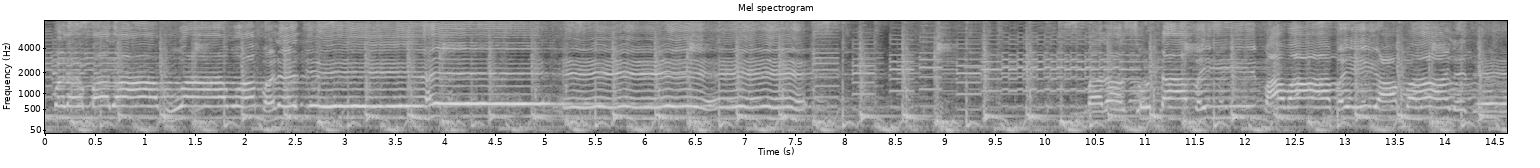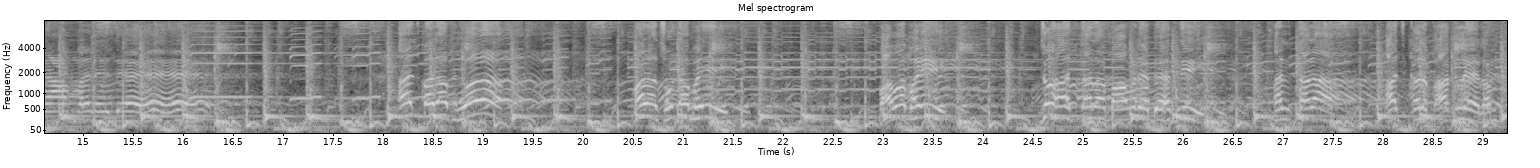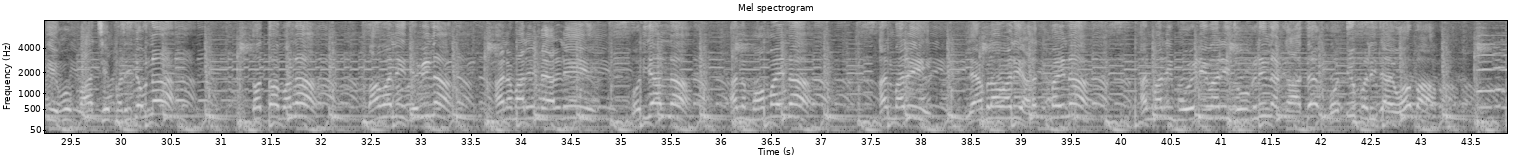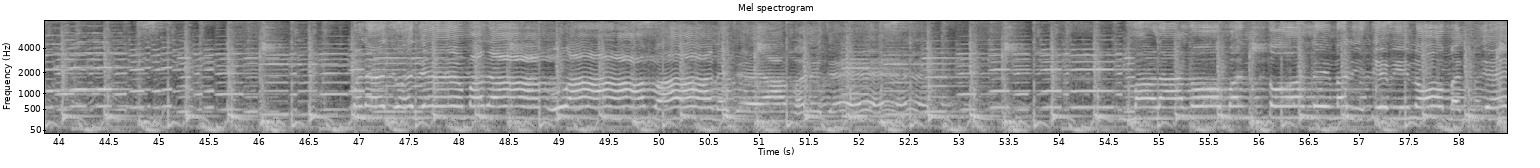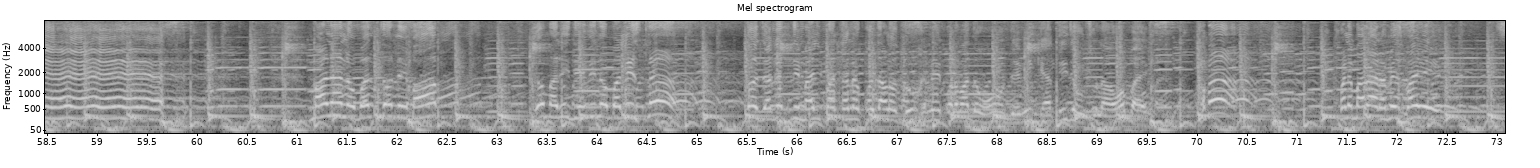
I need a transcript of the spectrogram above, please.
પણ મારા ભુવાઓ મળે મારા સોટા ભાઈ ભાવા મારા ભુવા, મારા છોટા ભાઈ, બાવા ભાઈ, જો આજ તારા બાવડે બેહતી અને તારા આજ કર ભાગલે રમતી હું પાછી પડી જાઉં ને, તો તો મને બાવાની દેવી ને અને મારી મેરડી ઓરિયાલ ને અને મોમાઈ ને અને મારી લેબડા વાળી હડકમાઈ ને અને મારી બોયડી વાળી જોગણી ને કાધે ખોટી પડી જાય હો બાપ. પણ જોજે મારા ભુવા આભળ છે માળાનો બનતો ને મારી દેવીનો બનજે માળાનો બનતો ને બાપ, જો મારી દેવીનો બનીશ ને, તો જગતની પાસે તને કોઈ દાડો દુઃખ નહીં પડવા દો હું દેવી ક્યાંથી જઉં છું લાવો ભાઈ. પણ મારા રમેશભાઈ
